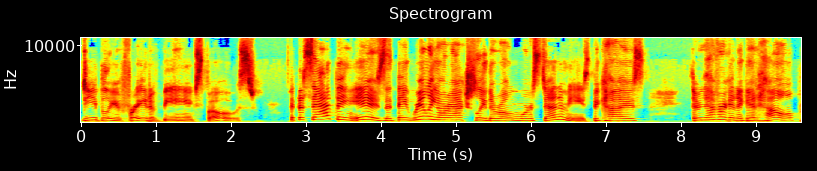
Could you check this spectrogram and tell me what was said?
deeply afraid of being exposed. But the sad thing is that they really are actually their own worst enemies because they're never going to get help.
